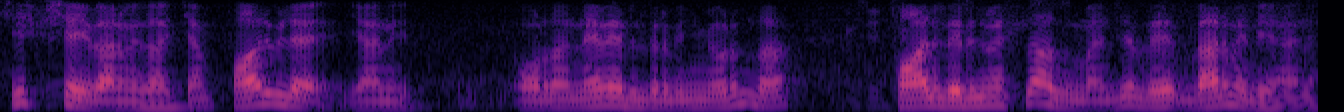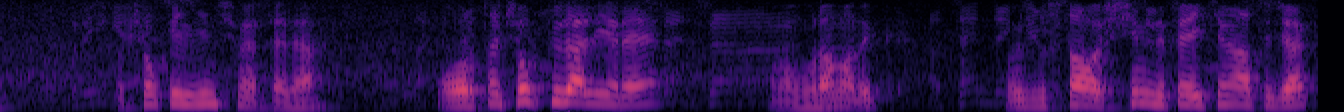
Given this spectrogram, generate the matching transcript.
Hiçbir şey vermedi hakem. Faul bile yani orada ne verilir bilmiyorum da faul verilmesi lazım bence ve vermedi yani. Çok ilginç mesela. Orta çok güzel yere ama vuramadık. Luis Gustavo şimdi fake'ini atacak.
